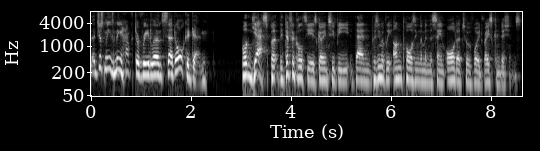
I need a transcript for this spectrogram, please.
it just means me have to relearn Sedork again. well, yes, but the difficulty is going to be then presumably unpausing them in the same order to avoid race conditions.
